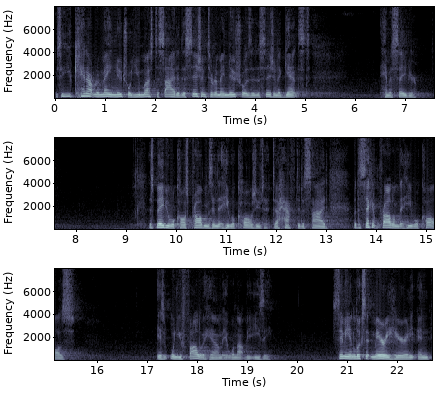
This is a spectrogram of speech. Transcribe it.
You see, you cannot remain neutral. You must decide. A decision to remain neutral is a decision against Him as Savior. This baby will cause problems in that He will cause you to, to have to decide. But the second problem that He will cause is when you follow Him, it will not be easy. Simeon looks at Mary here and he, and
